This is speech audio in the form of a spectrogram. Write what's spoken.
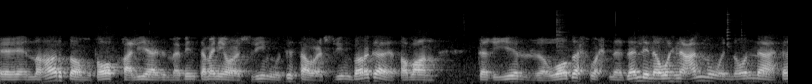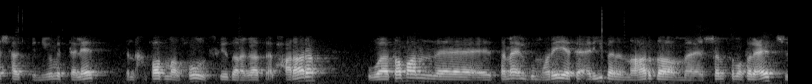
آه النهارده متوقع ليها ما بين 28 و 29 درجة. طبعا تغيير واضح وإحنا ده اللي نوهنا عنه إن قلنا هتشهد من يوم الثلاث انخفاض ملحوظ في درجات الحرارة. وطبعا سماء الجمهورية تقريبا النهارده ما الشمس ما طلعتش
